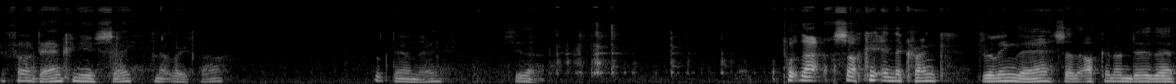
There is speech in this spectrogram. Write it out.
How far down can you see? Not very far. Look down there. See that? Put that socket in the crank drilling there so that I can undo the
